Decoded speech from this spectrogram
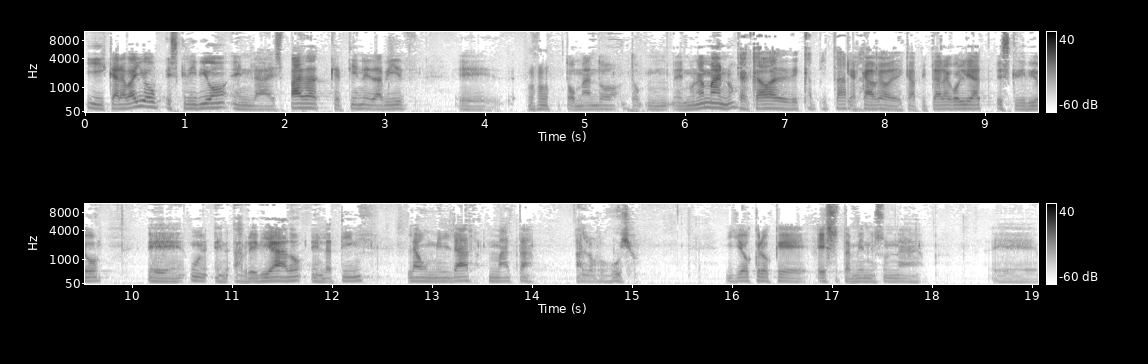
y Caravaggio escribió en la espada que tiene David eh, tomando to- en una mano, Que acaba de decapitar. que acaba de decapitar a Goliat, escribió eh, un- en- abreviado en latín, la humildad mata al orgullo. Y yo creo que eso también es una, eh,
